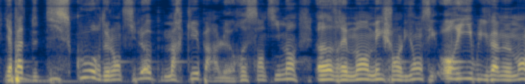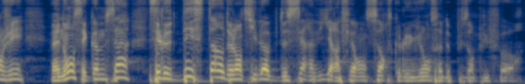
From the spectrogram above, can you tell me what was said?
Il n'y a pas de discours de l'antilope marqué par le ressentiment. Oh, vraiment, méchant lion, c'est horrible, il va me manger. Ben non, c'est comme ça. C'est le destin de l'antilope de servir à faire en sorte que le lion soit de plus en plus fort.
